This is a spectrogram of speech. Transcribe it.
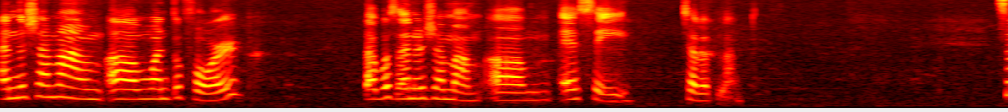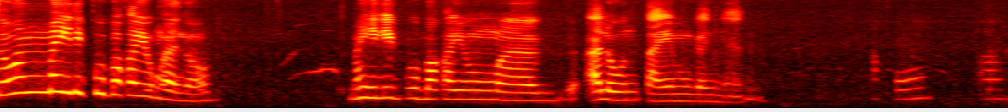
Ano siya, ma'am? Um, 1 to 4. Tapos ano siya, ma'am? Um, essay. Charot lang. So, ma'am, mahilig po ba kayong ano? Mahilig po ba kayong mag-alone time, ganyan? Ako, um,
